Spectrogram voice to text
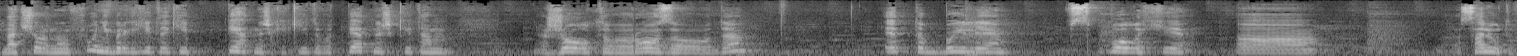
на черном фоне были какие-то такие пятнышки, какие-то вот пятнышки там желтого, розового, да? Это были всполохи а, салютов.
